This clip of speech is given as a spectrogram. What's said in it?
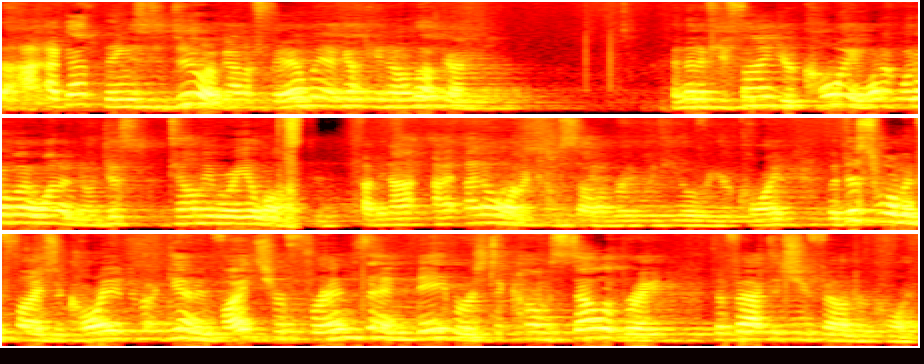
I, have got things to do. I've got a family. I got, you know, look, I'm. And then if you find your coin, what, what do I want to know? Just tell me where you lost it. I mean, I, I don't want to come celebrate with you over your coin. But this woman finds a coin and, again, invites her friends and neighbors to come celebrate the fact that she found her coin.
